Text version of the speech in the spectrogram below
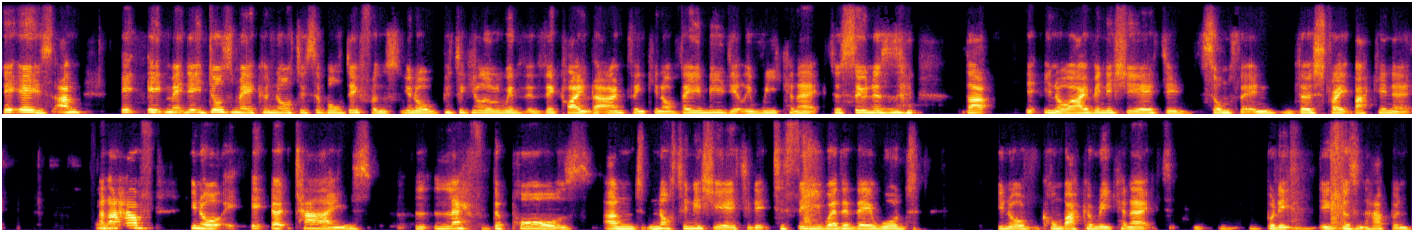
It is, and it it it does make a noticeable difference. You know, particularly with the client that I'm thinking of, they immediately reconnect as soon as that. You know, I've initiated something, they're straight back in it, and I mm. have, you know, i i- at times left the pause and not initiated it to see whether they would, you know, come back and reconnect, but it it doesn't happen.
